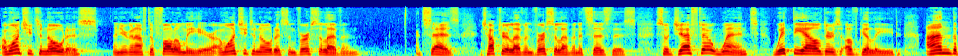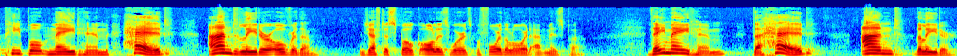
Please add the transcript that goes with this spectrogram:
I want you to notice, and you're going to have to follow me here, I want you to notice in verse 11 it says, in chapter 11, verse 11, it says this So Jephthah went with the elders of Gilead, and the people made him head and leader over them. And Jephthah spoke all his words before the Lord at Mizpah. They made him the head and the leader.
